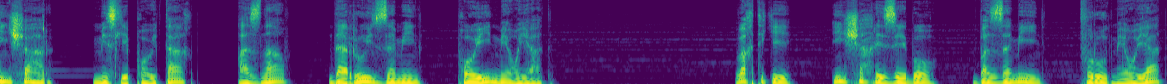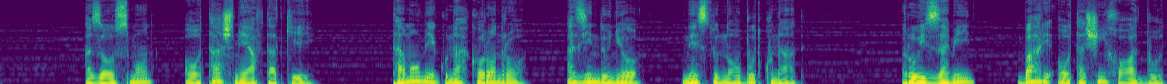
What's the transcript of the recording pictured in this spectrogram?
ин шаҳр мисли пойтахт аз нав дар рӯи замин поин меояд. Вақте ки ин шаҳри зебо ба замин фуруд меояд аз осмон оташ меафтад ки тамоми гунаҳкоронро аз ин дуньё несту нобуд кунад. Рӯи замин баҳри оташин хоҳад буд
